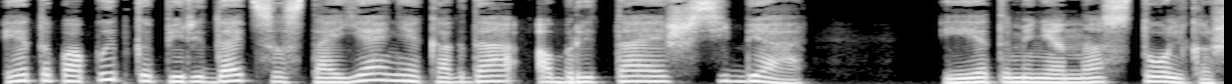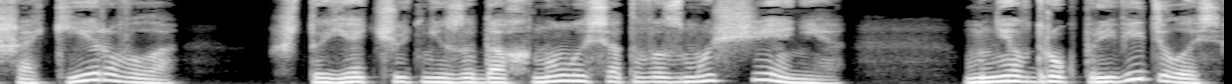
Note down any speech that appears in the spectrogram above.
Это попытка передать состояние, когда обретаешь себя. И это меня настолько шокировало, что я чуть не задохнулась от возмущения. Мне вдруг привиделось,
